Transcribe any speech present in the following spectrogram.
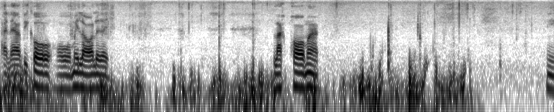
ไปแล้วพี่โก้โอ้ไม่รอเลย รักพ่อมาก นี่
